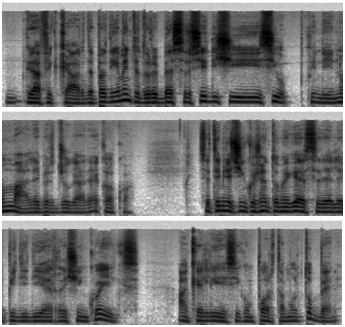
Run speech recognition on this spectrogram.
graphic card. Praticamente dovrebbe essere 16 SU, quindi non male per giocare. Eccola qua. 7500 MHz dell'PDDR5X, anche lì si comporta molto bene.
